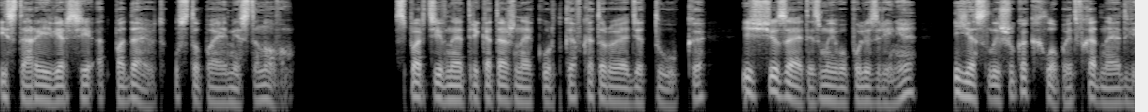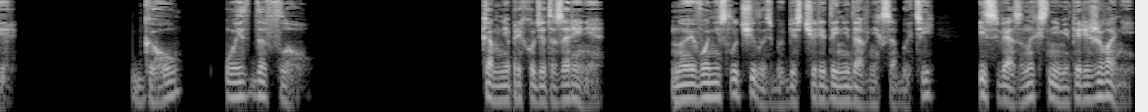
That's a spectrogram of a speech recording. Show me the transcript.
и старые версии отпадают, уступая место новым. Спортивная трикотажная куртка, в которую одет Туукка, исчезает из моего поля зрения, и я слышу, как хлопает входная дверь. Go with the flow. Ко мне приходит озарение, но его не случилось бы без череды недавних событий, и связанных с ними переживаний,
